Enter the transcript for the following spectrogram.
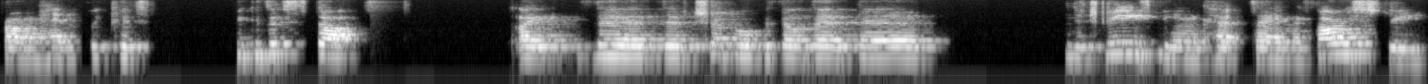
from hemp, we could could have stopped like the the trouble with all the the the trees being cut down, the forestry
